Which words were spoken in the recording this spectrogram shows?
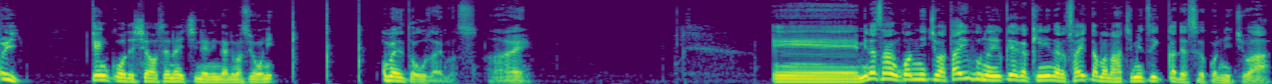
はい。健康で幸せな一年になりますように。おめでとうございます。はい。えー、皆さんこんにちは。台風の行方が気になる埼玉のはちみつ一家です。こんにちは。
